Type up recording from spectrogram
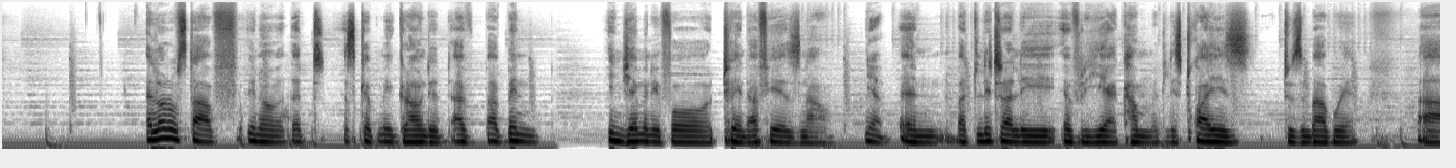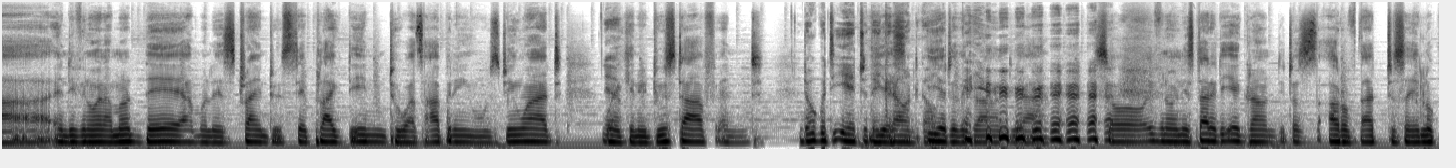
a lot of stuff you know that has kept me grounded. I've I've been in Germany for two and a half years now, Yeah. and but literally every year I come at least twice to Zimbabwe. Uh, and even when I'm not there, I'm always trying to stay plugged in to what's happening, who's doing what, Yeah. where can you do stuff, and Ndokuti ear to the yes, ground. ear to the ground. Yeah. so even when we started the air ground, it was out of that to say, look,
